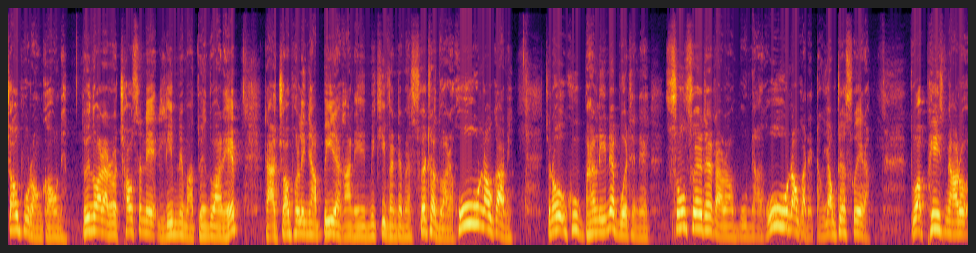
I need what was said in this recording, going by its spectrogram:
ကြောက်ဖို့တောင်ကောင်းတယ် တွင်းသွားတာတော့64မိနစ်မှာတွင်းသွားတယ်ဒါဂျော့ဖလင်ညာပေးတာကနေမီကီဗန်ဒမန်ဆွဲထွက်သွားတယ်ဟိုးနောက်ကနေကျွန်တော်အခုဘန်လီနဲ့ပွဲထင်တယ်ဆုံးဆွဲထက်တာတော့ပိုများဟိုးနောက်ကတည်းကရောက်တဲ့ဆွဲတာသူက pace များတော့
